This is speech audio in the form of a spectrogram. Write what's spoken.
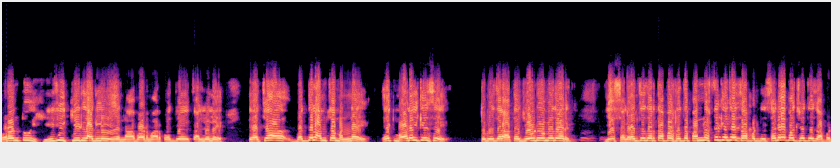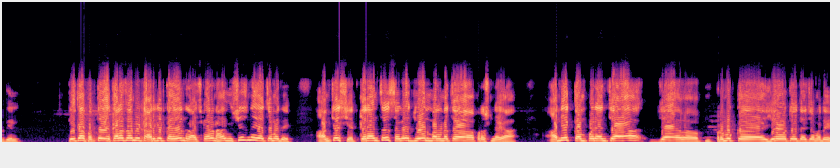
परंतु ही जी कीड लागली हे नाबार्ड मार्फत जे चाललेलं आहे त्याच्याबद्दल आमचं म्हणणं आहे. एक मॉडेल केस आहे. तुम्ही जर आता जेवढे उमेदवार आहेत हे सगळ्यांचं जर तपासलं तर पन्नास टक्के ते सापडतील सगळ्या पक्षाचे सापडतील. ते काय फक्त एकालाच आम्ही टार्गेट करेन? राजकारण हा विषयच नाही याच्यामध्ये. आमच्या शेतकऱ्यांचं सगळं जीवन मरणाचा प्रश्न या हा. अनेक कंपन्यांच्या ज्या प्रमुख हे होते त्याच्यामध्ये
